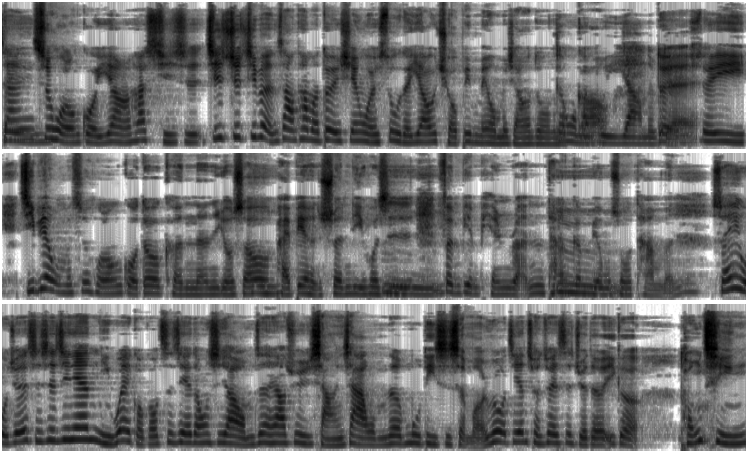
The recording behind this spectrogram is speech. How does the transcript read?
跟吃火龙果一样，它其实其实就基本上，他们对纤维素的要求并没有我们想象中那么高，跟我们不一样，对不对？对，所以，即便我们吃火龙果，都有可能有时候排便很顺利，嗯、或是粪便偏软，那他、嗯、更不用说他们。所以，我觉得其实今天你喂狗狗吃这些东西啊，我们真的要去想一下，我们的目的是什么？如果今天纯粹是觉得一个同情。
